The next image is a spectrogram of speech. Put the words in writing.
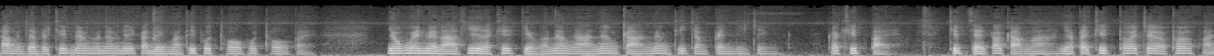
้ามันจะไปคิดเรื่องนั้นเรื่องนี้ก็ดึงมาที่พุทโธพุทโธไป ยกเว้นเวลาที่จะคิดเกี่ยวกับเรื่องงานเรื่องการเรื่องที่จำเป็นจริง ๆ ก็คิดไป คิดเสร็จก็กลับมา อย่าไปคิดเพ้อเจ้อเพ้อฝัน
